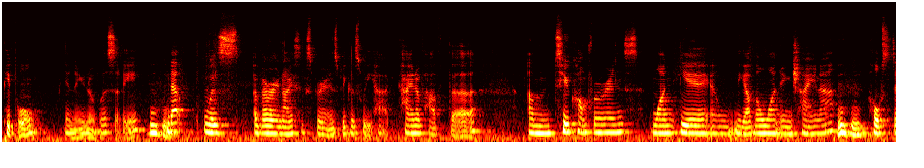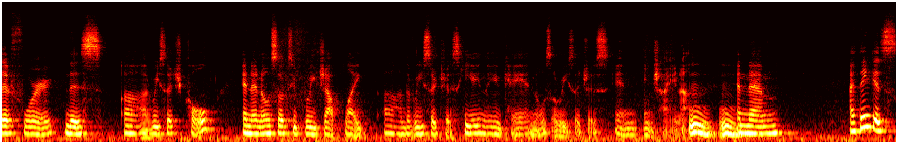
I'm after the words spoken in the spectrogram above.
people in the university. hmm That was a very nice experience because we had kind of have the um, two conference, one here and the other one in China, hmm hosted for this uh, research call, and then also to bridge up like uh, the researchers here in the UK and also researchers in, in China. mm mm. And then I think it's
